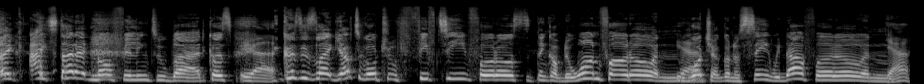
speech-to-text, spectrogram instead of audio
like i started not feeling too bad because Yeah. because it's like you have to go through 50 photos to think of the one photo and Yeah. what you're gonna say with that photo and Yeah.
